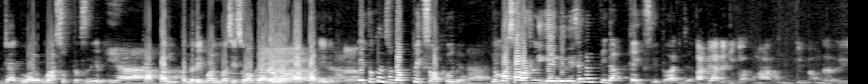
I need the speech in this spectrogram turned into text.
jadwal masuk tersendiri. iya. Kapan penerimaan mahasiswa baru, Benar, kapan ini, benar. itu kan sudah fix waktunya. Benar. Nah masalah Liga Indonesia kan tidak fix itu aja. Tapi ada juga pengaruh mungkin bang dari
